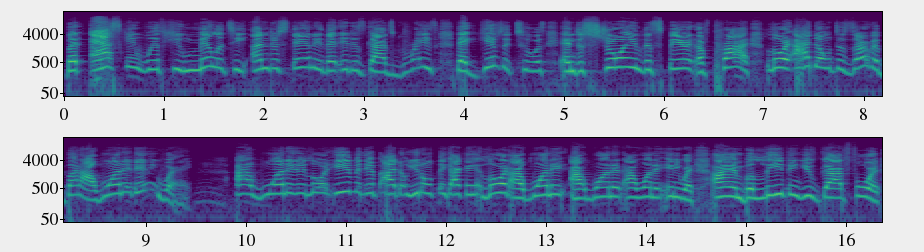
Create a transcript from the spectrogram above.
but asking with humility, understanding that it is God's grace that gives it to us, and destroying the spirit of pride. Lord, I don't deserve it, but I want it anyway. I wanted it, Lord. Even if I don't, you don't think I can, Lord, I want it, I want it, I want it anyway. I am believing you, God, for it.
